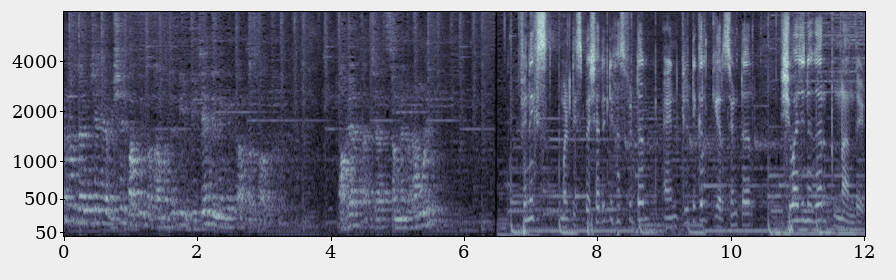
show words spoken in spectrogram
न्यूज लाईव्हच्या या विशेष बातमीपत्रामध्ये मी विजय निलंगेकर आपलं स्वागत करतो पाहुयात आजच्या समेत घडामोडी Phoenix multispeciality hospital and critical care centre Shivajinagar Nanded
